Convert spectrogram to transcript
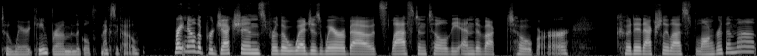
to where it came from in the Gulf of Mexico. Right now, the projections for the wedge's whereabouts last until the end of October. Could it actually last longer than that?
